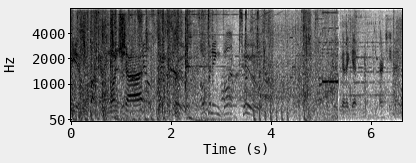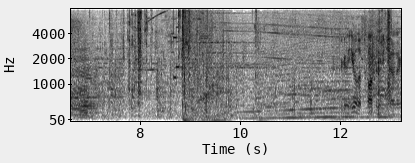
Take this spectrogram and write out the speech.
He is fucking one shot. Through, opening Vault 2. We gotta get our team in. They're gonna heal the fuck out of each other.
